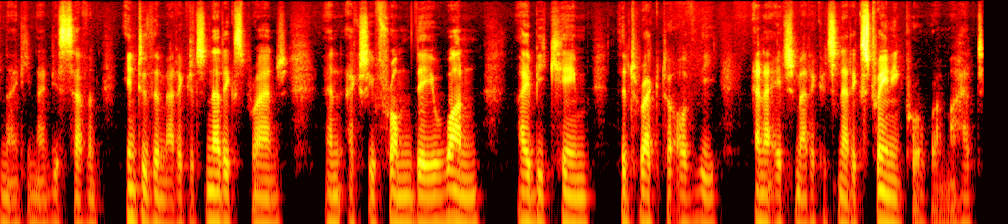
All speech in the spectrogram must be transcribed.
in 1997 into the medical genetics branch. And actually from day one, I became the director of the NIH Medical Genetics Training Program. I had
